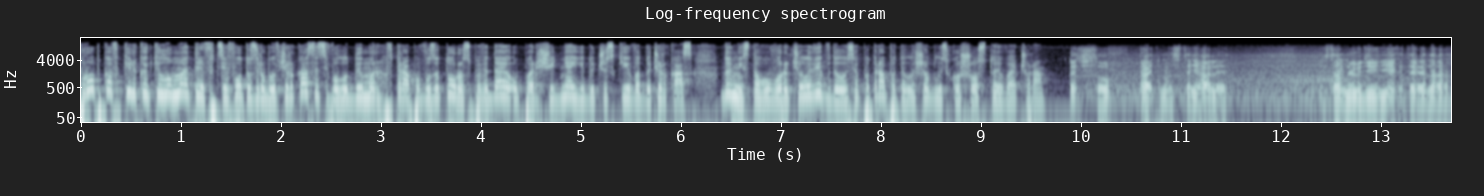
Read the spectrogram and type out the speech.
Пробка в кілька кілометрів. Ці фото зробив черкасець Володимир. Втрапив у затор, розповідає, у перші дня їдучи з Києва до Черкас. До міста, говорить чоловік, вдалося потрапити лише близько шостої вечора. Часов пять мы стояли. То есть Там люди некоторые на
